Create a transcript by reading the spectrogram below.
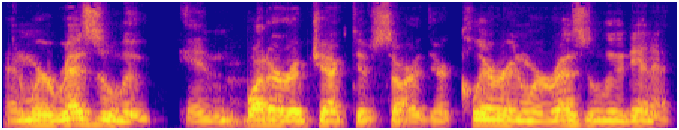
and we're resolute in what our objectives are, they're clear and we're resolute in it,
